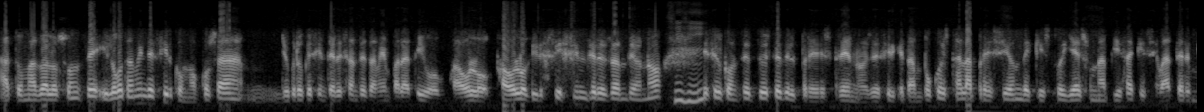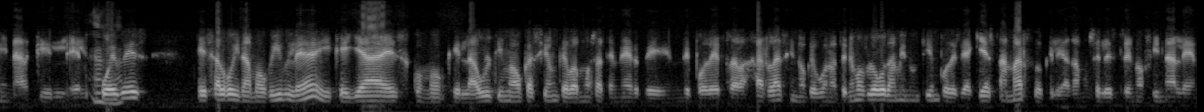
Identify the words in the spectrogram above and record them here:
ha tomado a los 11 y luego también decir como cosa, yo creo que es interesante también para ti, o Paolo, Paolo dirá si es interesante o no, es el concepto este del preestreno, es decir, que tampoco está la presión de que esto ya es una pieza que se va a terminar, que el, jueves es algo inamovible y que ya es como que la última ocasión que vamos a tener de, de, poder trabajarla, sino que bueno, tenemos luego también un tiempo desde aquí hasta marzo que le hagamos el estreno final en,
